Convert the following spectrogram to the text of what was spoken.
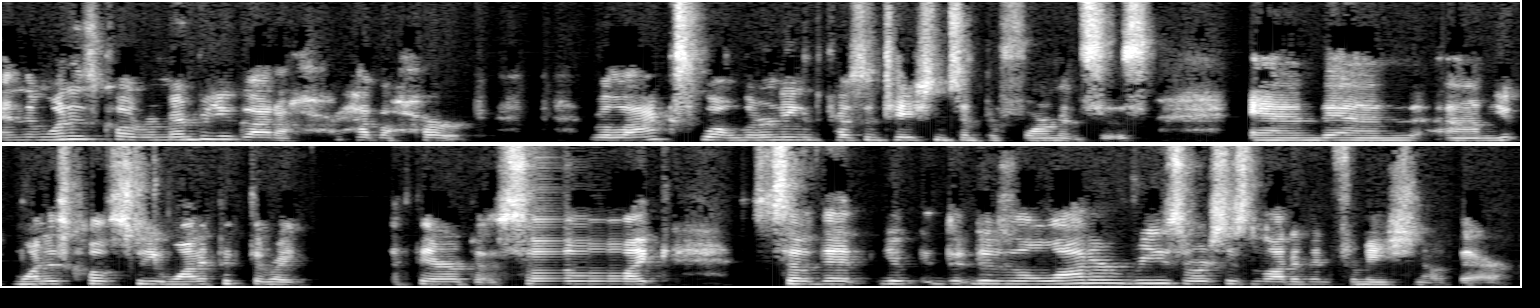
And then one is called Remember You Gotta Have a Harp relax while learning presentations and performances. And then um, you, one is called So You Want to Pick the Right Therapist. So, like, so that you, there's a lot of resources, a lot of information out there.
